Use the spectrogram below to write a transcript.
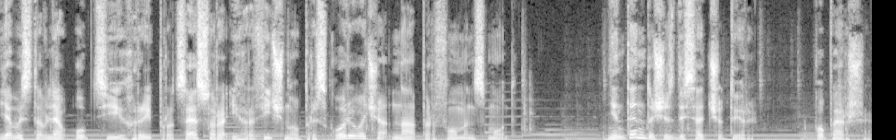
я виставляв опції гри процесора і графічного прискорювача на Performance Mode. Nintendo 64. По-перше,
